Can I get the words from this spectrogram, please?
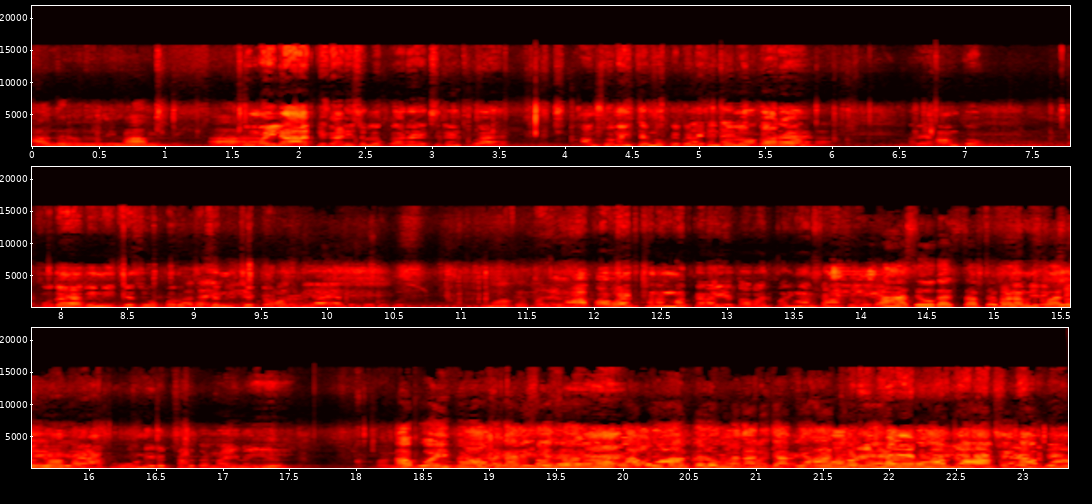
हाँ। तो महिला आपकी गाड़ी से लोग कह रहे हैं एक्सीडेंट हुआ है। हम तो नहीं थे मौके पे लेकिन जो लोग कह रहे हैं। अरे हम तो खुदा अभी नीचे से ऊपर ऊपर से नीचे कर रहे हैं। मौके पर आप अवैध खनन मत कराइए तो अवैध परिवहन कहाँ से होगा? कहाँ से होगा? सबसे बड़ा सवाल यही आप हैं, है? आपको वो निरीक्षण करना ही नहीं है। आप वहीं पे रोक लगा दीजिए सर। आप वहाँ पे रोक लगा दीजिए आपके हाथ हो। हैं।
